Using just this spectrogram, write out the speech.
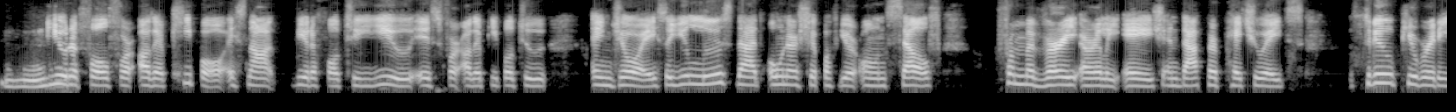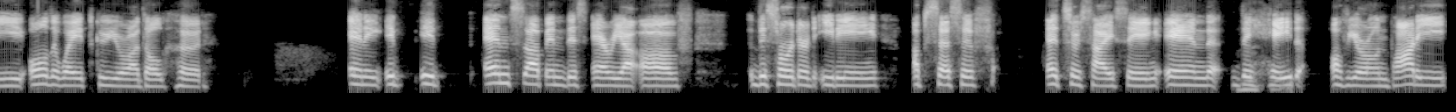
Mhm. beautiful for other people it's not beautiful to you it's for other people to enjoy so you lose that ownership of your own self from a very early age and that perpetuates through puberty all the way through your adulthood and it, it, it ends up in this area of disordered eating obsessive exercising and the Mhm. hate of your own body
